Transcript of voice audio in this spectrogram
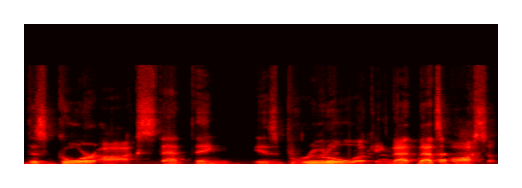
this gore ox. That thing is brutal looking. That that's awesome.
